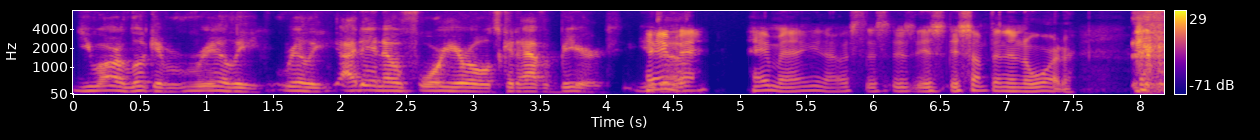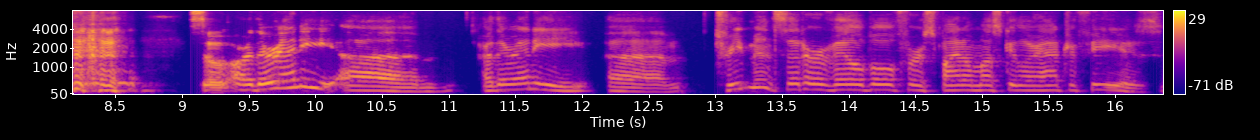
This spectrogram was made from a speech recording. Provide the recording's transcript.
you are looking really really i didn't know four year olds could have a beard hey know? man. Hey man you know it's, it's it's, it's something in the water. So are there any um, are there any um, treatments that are available for spinal muscular atrophy? Is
